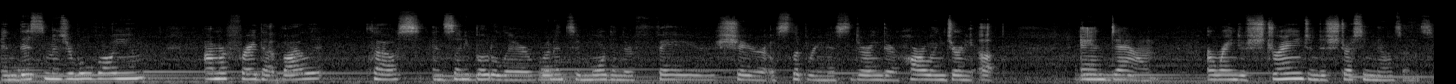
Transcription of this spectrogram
in this miserable volume, I'm afraid that Violet, Klaus, and Sunny Baudelaire run into more than their fair share of slipperiness during their harrowing journey up and down a range of strange and distressing mountains.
